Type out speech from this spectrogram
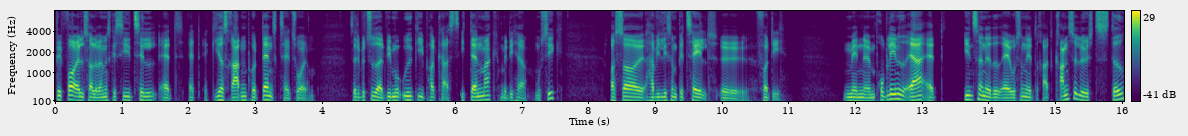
beføjelser, eller hvad man skal sige, til at, at, at give os retten på et dansk territorium. Så det betyder, at vi må udgive podcasts i Danmark med det her musik, og så øh, har vi ligesom betalt øh, for det. Men øh, problemet er, at internettet er jo sådan et ret grænseløst sted,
